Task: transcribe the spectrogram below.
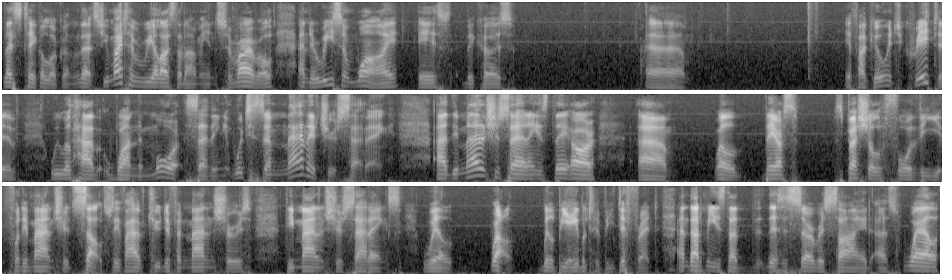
let's take a look on this. You might have realized that I'm in survival and the reason why is because um, if I go into creative, we will have one more setting, which is a manager setting. And the manager settings, they are, um, well, they are special for the for the manager itself. So if I have two different managers, the manager settings will, well, will be able to be different. And that means that th this is server side as well,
